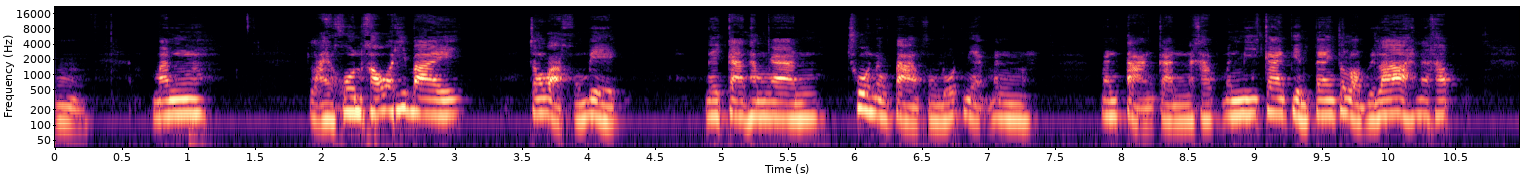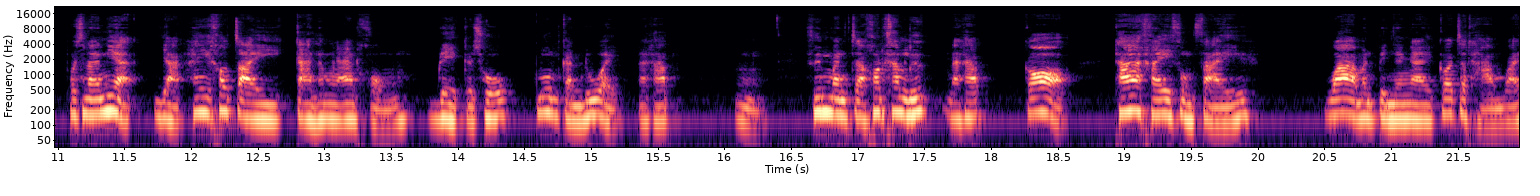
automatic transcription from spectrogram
อืม มันหลายคนเขาอธิบายจังหวะของเบรกในการทำงานช่วงต่างๆ ของรถเนี่ยมันมันต่างกันนะครับ มันมีการเปลี่ยนแปลงตลอดเวลานะครับ เพราะฉะนั้นเนี่ยอยากให้เข้าใจการทำงานของเบรกกับโชคร่วมกันด้วยนะครับ อืมซึ่งมันจะค่อนข้างลึกนะครับ ก็ถ้าใครสงสัย ว่ามันเป็นยังไงก็จะถามไว้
